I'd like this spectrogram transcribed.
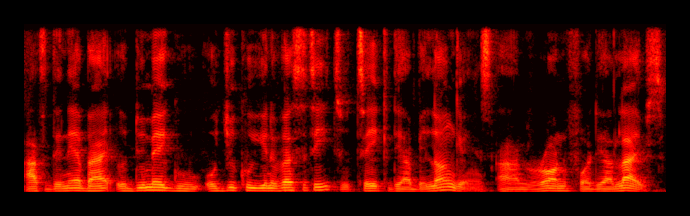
at the nearby Odumegwu Ojukwu University to take their belongings and run for their lives.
